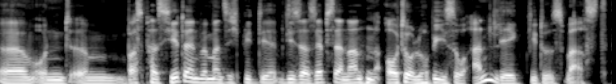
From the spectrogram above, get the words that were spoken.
Ähm, und ähm, was passiert denn, wenn man sich mit dieser selbsternannten Autolobby so anlegt, wie du es machst?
